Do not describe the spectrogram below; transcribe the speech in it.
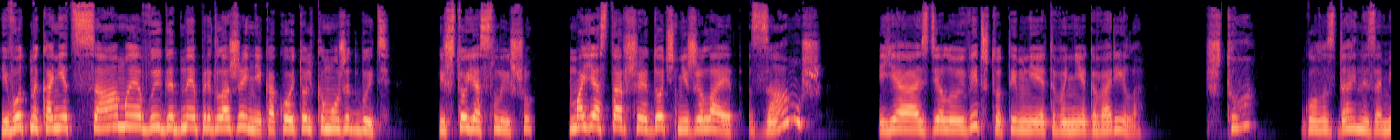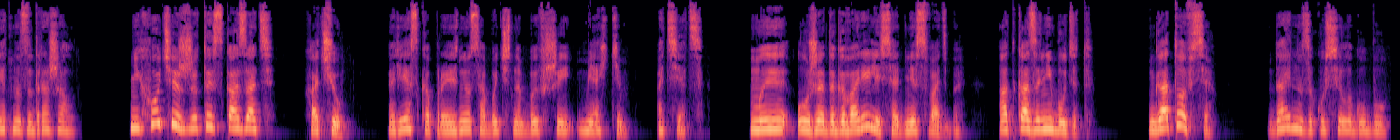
И вот, наконец, самое выгодное предложение, какое только может быть. И что я слышу? Моя старшая дочь не желает замуж? Я сделаю вид, что ты мне этого не говорила. Что? Голос Дайны заметно задрожал. Не хочешь же ты сказать? Хочу, резко произнес обычно бывший мягким отец. Мы уже договорились о дне свадьбы. Отказа не будет. Готовься. Дайна закусила губу.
